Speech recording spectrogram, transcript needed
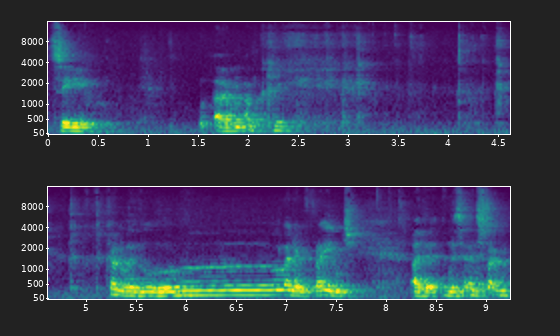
say, um, I'm currently learning French, and, and the starting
